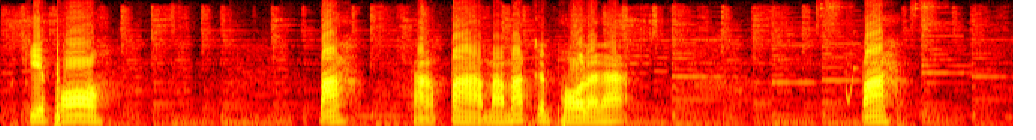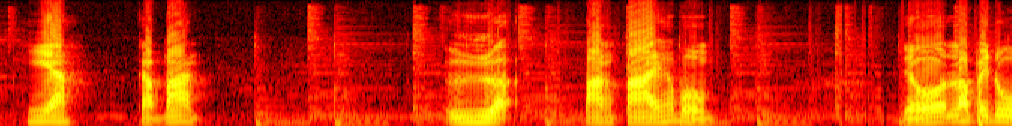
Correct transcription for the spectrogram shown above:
โอเคพอปะทางป่ามามากเกินพอแล้วนะปะเฮียกลับบ้าน เอือปางตายครับผม เดี๋ยวเราไปดู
